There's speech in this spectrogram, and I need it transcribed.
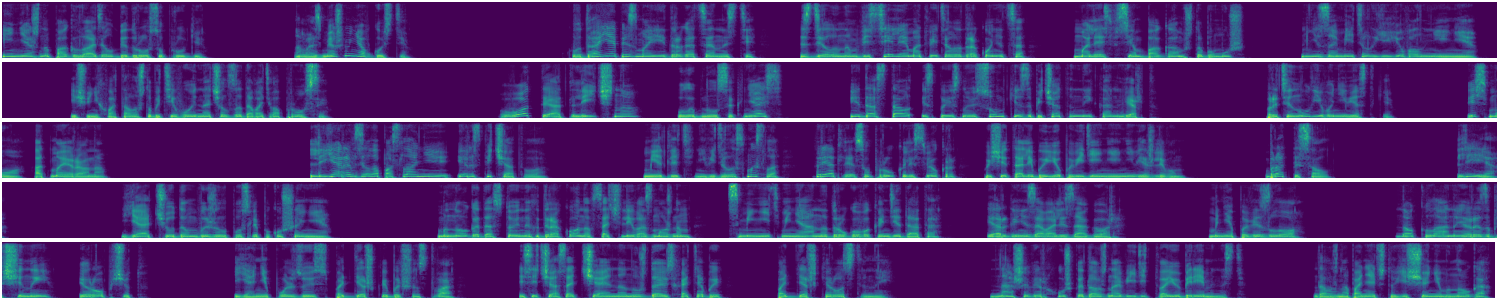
и нежно погладил бедро супруги. Возьмешь меня в гости? Куда я без моей драгоценности? Сделанным весельем ответила драконица, молясь всем богам, чтобы муж не заметил ее волнения. Еще не хватало, чтобы Тивой начал задавать вопросы. «Вот и отлично!» — улыбнулся князь и достал из поясной сумки запечатанный конверт. Протянул его невестке. Письмо от Майрана. Лияра взяла послание и распечатала. Медлить не видела смысла, вряд ли супруг или свекр посчитали бы ее поведение невежливым. Брат писал. «Лия, я чудом выжил после покушения. Много достойных драконов сочли возможным сменить меня на другого кандидата и организовали заговор. Мне повезло, но кланы разобщены и ропчут. Я не пользуюсь поддержкой большинства и сейчас отчаянно нуждаюсь хотя бы в поддержке родственной. Наша верхушка должна видеть твою беременность должна понять, что еще немного,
